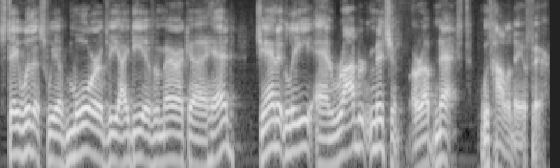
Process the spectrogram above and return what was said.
Stay with us. We have more of the idea of America ahead. Janet Leigh and Robert Mitchum are up next with Holiday Affair.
